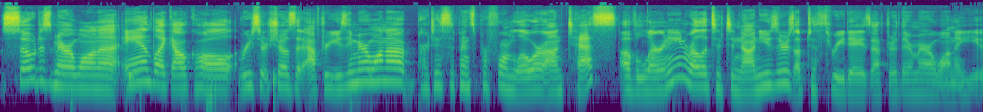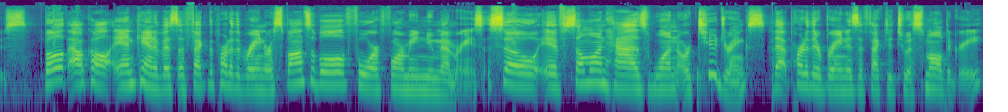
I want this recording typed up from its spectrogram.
So does marijuana. And like alcohol, research shows that after using marijuana, participants perform lower on tests of learning relative to non users up to three days after their marijuana use. Both alcohol and cannabis affect the part of the brain responsible for forming new memories. So, if someone has one or two drinks, that part of their brain is affected to a small degree.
